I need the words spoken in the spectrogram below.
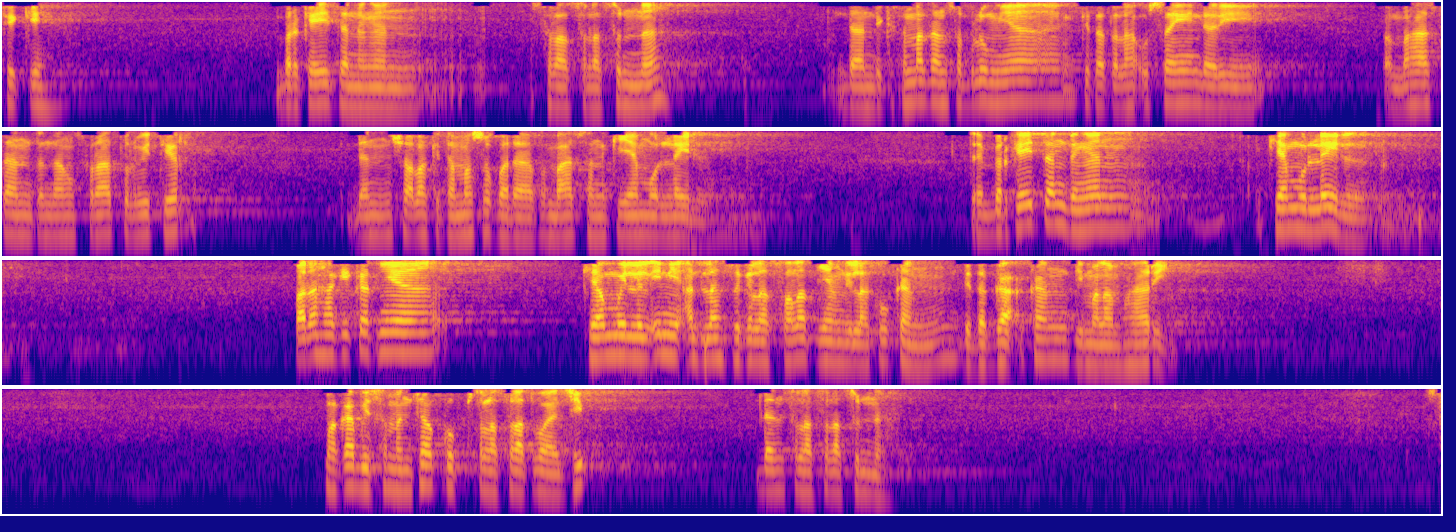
fikih berkaitan dengan salat-salat sunnah dan di kesempatan sebelumnya kita telah usai dari pembahasan tentang salatul witir dan insyaallah kita masuk pada pembahasan qiyamul lail berkaitan dengan Qiyamul Lail. Pada hakikatnya Qiyamul ini adalah segala salat yang dilakukan, ditegakkan di malam hari. Maka bisa mencakup salat-salat wajib dan salat-salat sunnah.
